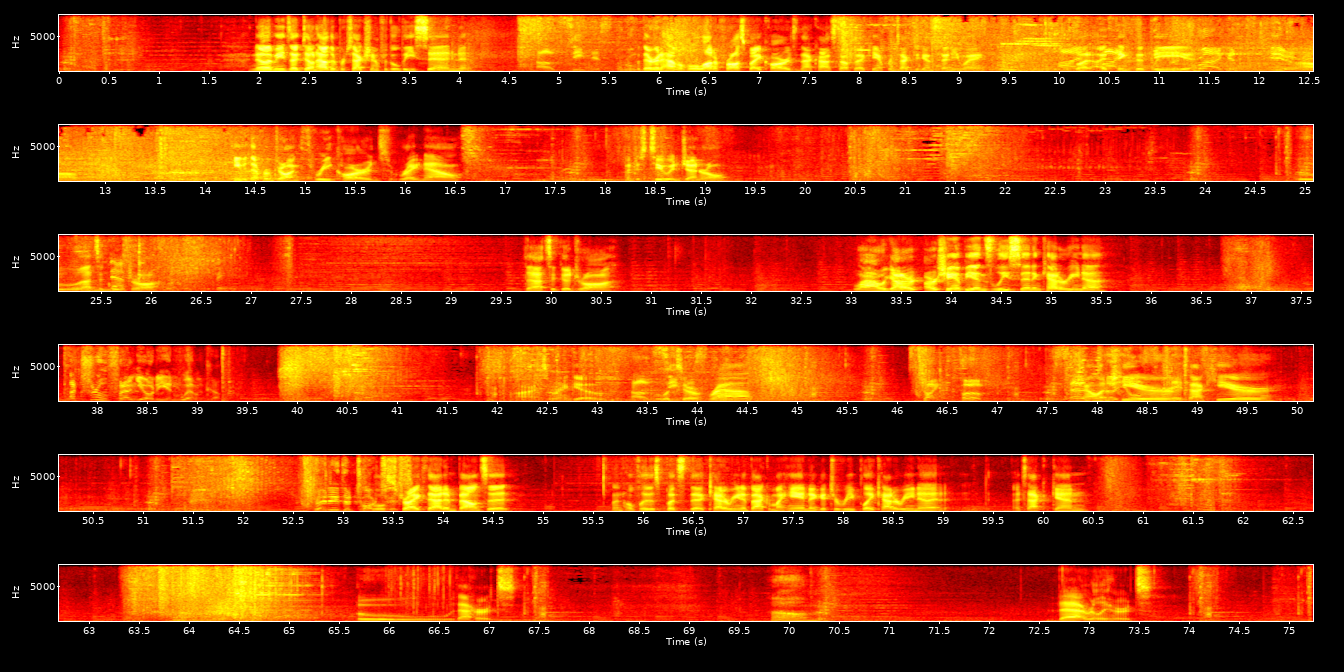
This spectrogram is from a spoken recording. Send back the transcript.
I know that means I don't have the protection for the Lee Sin, I'll see this but they're gonna have a whole lot of Frostbite cards and that kind of stuff that I can't protect against anyway. But I think that the... Um, keeping them from drawing three cards right now. And just two in general. Ooh, that's a cool draw. That's a good draw. Wow, we got our, our champions, Lee Sin and Katarina. A true Freljordian welcome. Alright, so we're gonna give Elixir of. Wrath. Challenge here, attack here. We'll strike that and bounce it. And hopefully this puts the Katarina back in my hand. I get to replay Katarina and, and attack again. Ooh, that hurts. Um, that really hurts.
